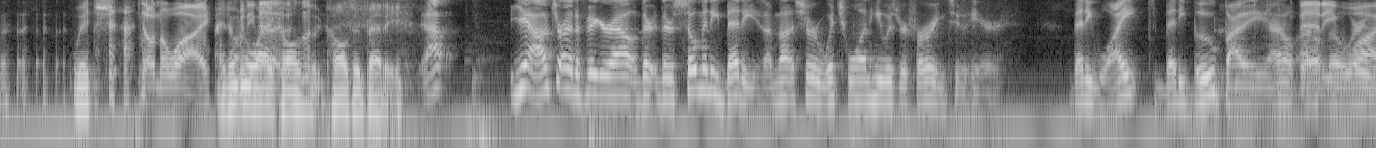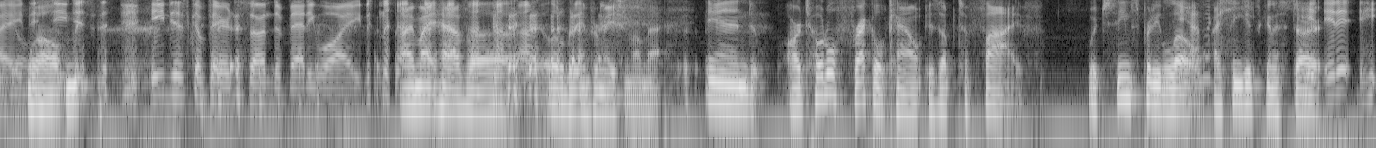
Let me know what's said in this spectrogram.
which I don't know why. I don't but know why he calls calls her Betty. I, yeah I'm trying to figure out there, there's so many Bettys I'm not sure which one he was referring to here Betty White Betty Boop I I don't, Betty I don't know where he White. was going. Well, he just he just compared Sun to Betty White. I might have uh, a little bit of information on that. And our total freckle count is up to five, which seems pretty low. hasn't- I think it's going to start. it, it, he,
